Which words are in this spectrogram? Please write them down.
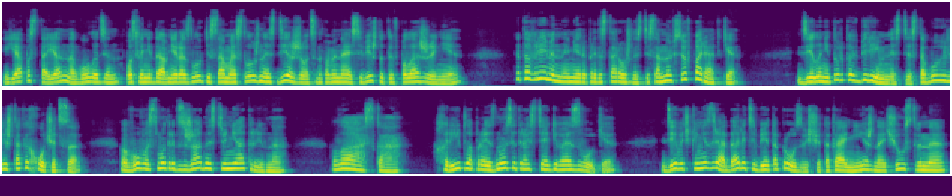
Я постоянно голоден. После недавней разлуки самое сложное сдерживаться, напоминая себе, что ты в положении. Это временные меры предосторожности, со мной все в порядке. Дело не только в беременности, с тобой лишь так и хочется. Вова смотрит с жадностью неотрывно. «Ласка!» – хрипло произносит, растягивая звуки. «Девочки не зря дали тебе это прозвище, такая нежная, чувственная».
